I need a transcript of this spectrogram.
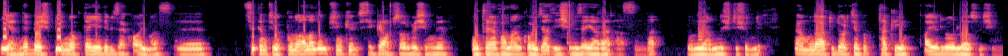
Diğerinde 5 1.7 bize koymaz. Ee, sıkıntı yok. Bunu alalım çünkü CPU absorbe şimdi otaya falan koyacağız. İşimize yarar aslında. Bunu yanlış düşündük. Ben bunu artı 4 yapıp takayım. Hayırlı uğurlu olsun şimdi.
